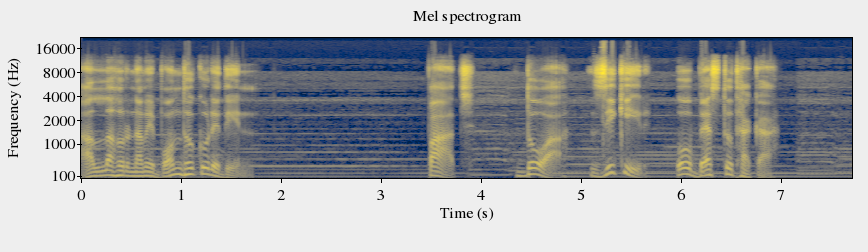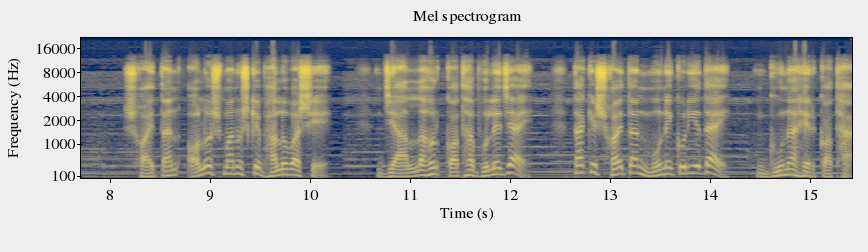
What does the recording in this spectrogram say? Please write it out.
আল্লাহর নামে বন্ধ করে দিন। পাঁচ, দোয়া, জিকির ও ব্যস্ত থাকা। শয়তান অলস মানুষকে ভালোবাসে, যে আল্লাহর কথা ভুলে যায় তাকে শয়তান মনে করিয়ে দেয় গুনাহের কথা।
